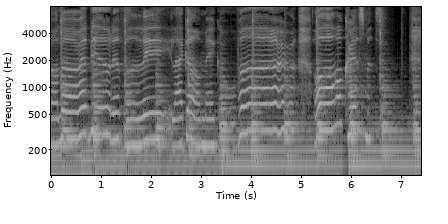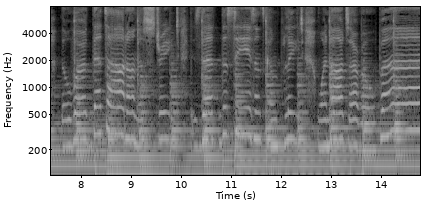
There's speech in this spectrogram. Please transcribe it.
Color it beautifully like a makeover. Oh, Christmas. The word that's out on the street is that the season's complete when hearts are open.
